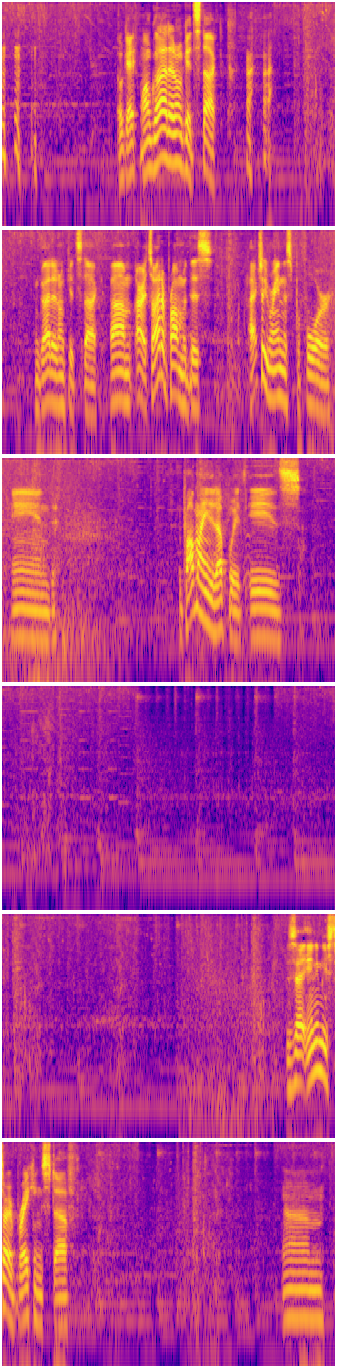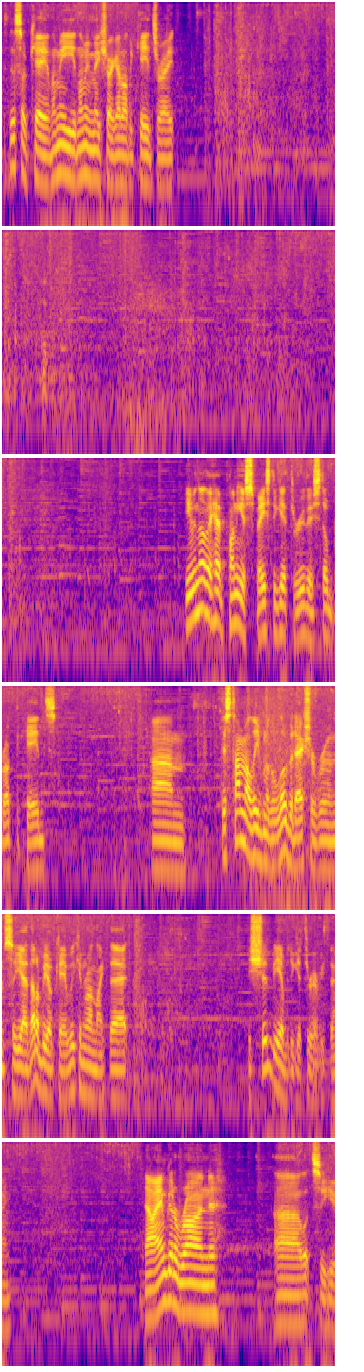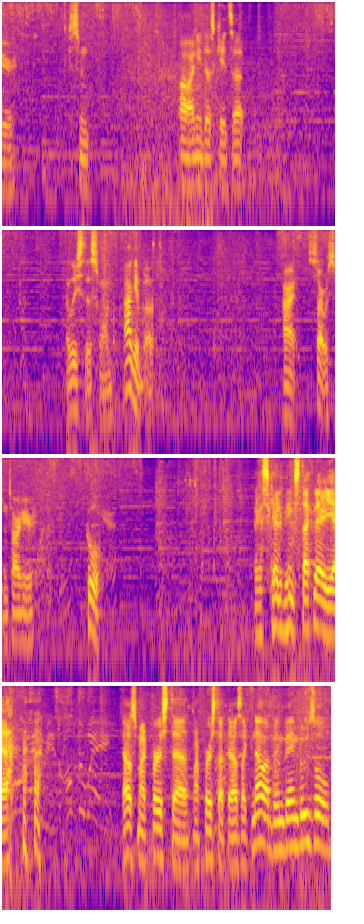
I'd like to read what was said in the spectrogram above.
okay, well I'm glad I don't get stuck. I'm glad I don't get stuck. Um, alright, so I had a problem with this. I actually ran this before, and the problem I ended up with is is that enemies started breaking stuff. Um, is this okay? Let me let me make sure I got all the cades right. Even though they had plenty of space to get through, they still broke the cades. Um, this time I'll leave them with a little bit extra room, so yeah, that'll be okay. We can run like that. Should be able to get through everything. Now I am to run, uh, let's see here. Some, oh, I need those kids up. At least this one. I'll get both. Alright, start with some tar here. Cool. I got scared of being stuck there, yeah. that was my first, uh, my first thought there. I was like, no, I've been bamboozled.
